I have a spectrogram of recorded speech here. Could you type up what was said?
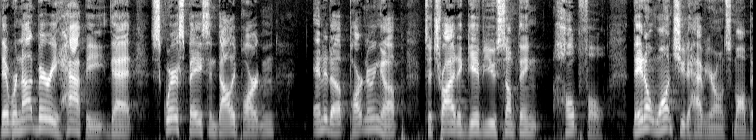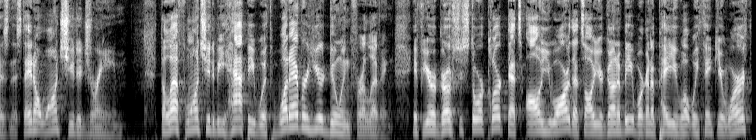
they were not very happy that Squarespace and Dolly Parton ended up partnering up to try to give you something hopeful. They don't want you to have your own small business. They don't want you to dream. The left wants you to be happy with whatever you're doing for a living. If you're a grocery store clerk, that's all you are. That's all you're going to be. We're going to pay you what we think you're worth,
